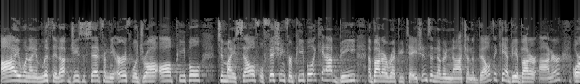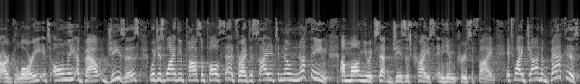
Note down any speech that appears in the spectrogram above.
I, when I am lifted up, Jesus said, from the earth will draw all people to myself. Well, fishing for people, it cannot be about our reputations, another notch on the belt. It can't be about our honor or our glory. It's only about Jesus, which is why the apostle Paul said, for I decided to know nothing among you except Jesus Christ and Him crucified. It's why John the Baptist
